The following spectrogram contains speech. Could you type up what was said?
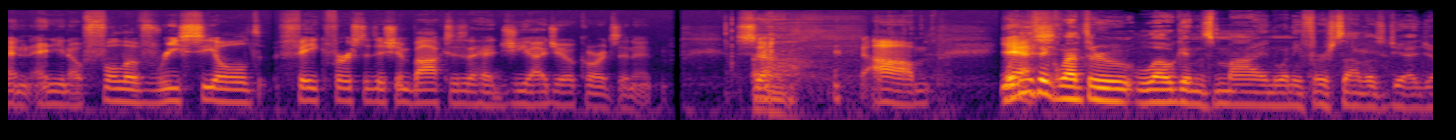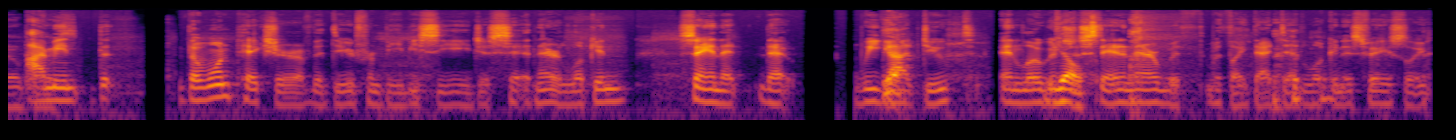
and and you know full of resealed fake first edition boxes that had GI Joe cards in it. So, um, what do you think went through Logan's mind when he first saw those GI Joe? Cards? I mean, the the one picture of the dude from BBC just sitting there looking, saying that that we Yeah. got duped, and Logan's Guilt. just standing there with with like that dead look in his face, like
